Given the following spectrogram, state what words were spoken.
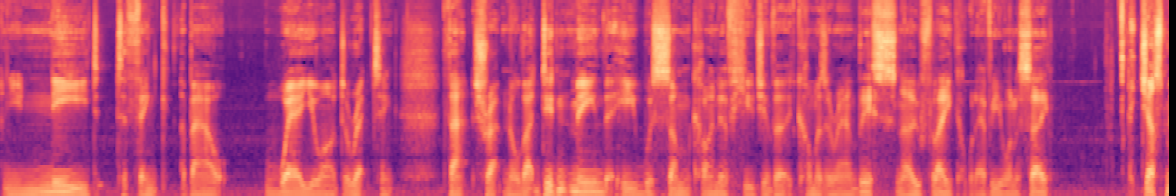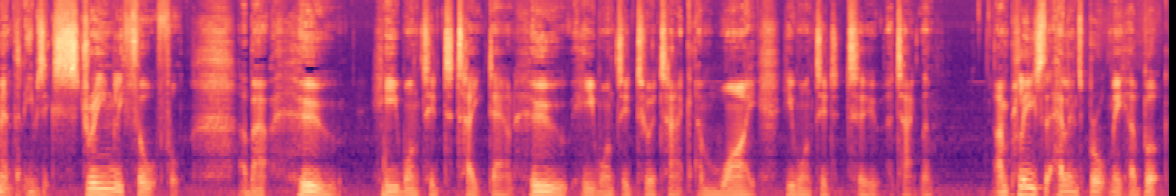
and you need to think about where you are directing that shrapnel. That didn't mean that he was some kind of huge inverted commas around this snowflake or whatever you want to say. It just meant that he was extremely thoughtful about who he wanted to take down, who he wanted to attack, and why he wanted to attack them. I'm pleased that Helen's brought me her book,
